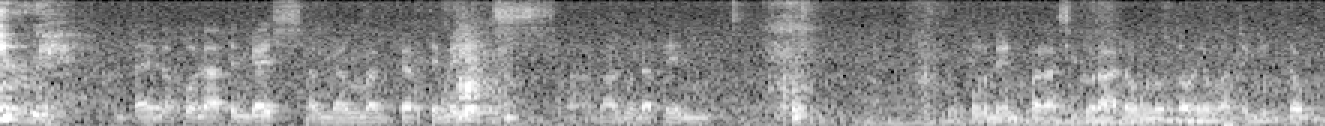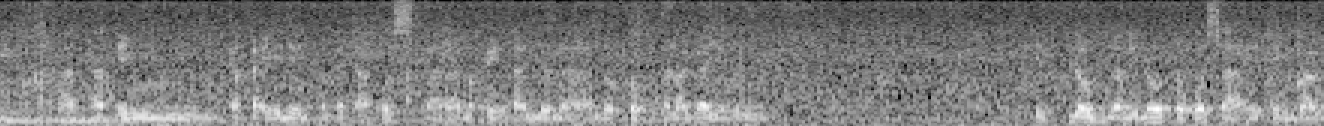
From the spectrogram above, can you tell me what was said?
Antayin na po natin guys hanggang mag 30 minutes ah, bago natin kukunin para siguradong luto yung ating itlog at ating kakainin pagkatapos para makita nyo na luto talaga yung itlog na niluto ko sa heating bag.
